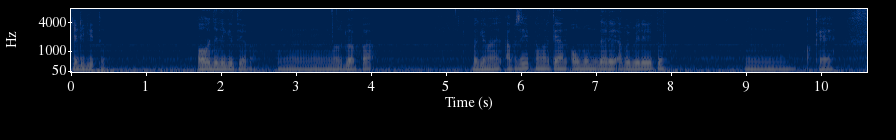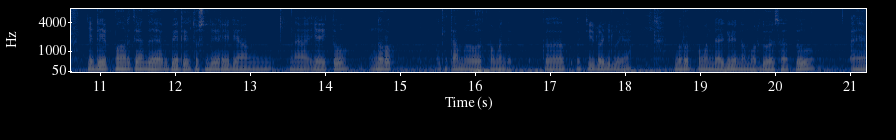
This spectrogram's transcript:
jadi gitu. Oh jadi gitu ya pak? Hmm, menurut bapak bagaimana apa sih pengertian umum dari APBD itu? Hmm, oke. Okay. jadi pengertian dari APBD itu sendiri dia nah yaitu menurut kita menurut pemen ke judul aja dulu ya. Menurut Pemendagri nomor 21 eh,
